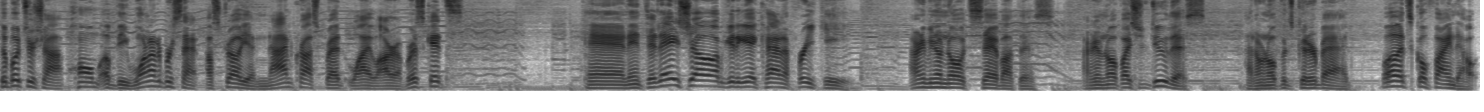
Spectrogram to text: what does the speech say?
The Butcher Shoppe, home of the 100% Australian non crossbred Wylarah briskets. And in today's show, I'm going to get kind of freaky. I don't even know what to say about this. I don't even know if I should do this. I don't know if it's good or bad. Well, let's go find out.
